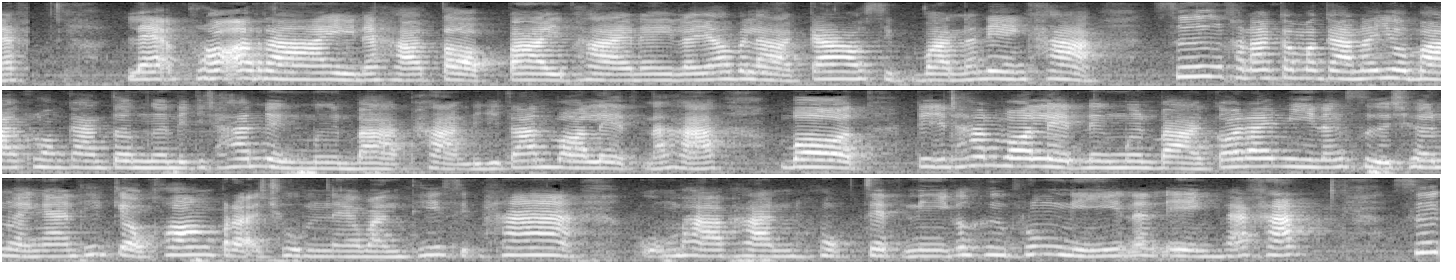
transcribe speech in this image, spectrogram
นะคะ และเพราะอะไรนะคะตอบไปภายในระยะเวลา 90 วันนั่นเองค่ะ ซึ่งคณะกรรมการนโยบายโครงการเติมเงินดิจิทัล 10,000 บาท ผ่านดิจิทัลวอลเล็ตนะคะบอร์ดดิจิทัลวอลเล็ต10,000 บาท ก็ได้มีหนังสือเชิญหน่วยงานที่เกี่ยวข้องประชุมในวันที่ 15 กุมภาพันธ์ 67 นี้ก็คือพรุ่งนี้นั่นเองนะคะ ซึ่ง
